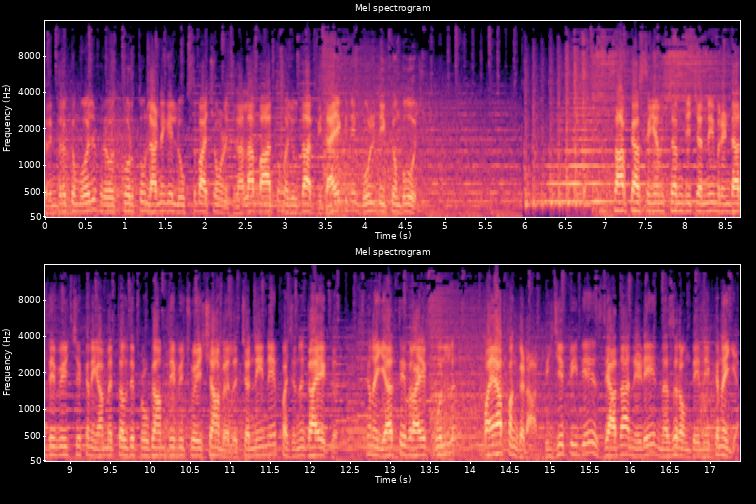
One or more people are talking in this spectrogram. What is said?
ਸੁਰਿੰਦਰ ਕੰਬੋਜ ਫਿਰੋਜ਼ਪੁਰ ਤੋਂ ਲੜਨਗੇ ਲੋਕ ਸਭਾ ਚੋਣ। ਜਲਾਲਾਬਾਦ ਤੋਂ ਮੌਜੂਦਾ ਵਿਧਾਇਕ ਨੇ ਗੋਲਡੀ ਕੰਬੋਜ। ਸਾਬਕਾ ਸੀਐਮ ਸ਼ਰਮਜੀਤ ਚੰਨੀ ਮਰਿੰਡਾ ਦੇ ਵਿੱਚ ਕਨਈਆ ਮਿੱਤਲ ਦੇ ਪ੍ਰੋਗਰਾਮ ਦੇ ਵਿੱਚ ਹੋਏ ਸ਼ਾਮਿਲ। ਚੰਨੀ ਨੇ ਭਜਨ ਗਾਇਕ ਕਨਈਆ ਤੇ ਵਰਾਏ ਫੁੱਲ ਪਾਇਆ ਭੰਗੜਾ। ਬੀਜੇਪੀ ਦੇ ਜ਼ਿਆਦਾ ਨੇੜੇ ਨਜ਼ਰ ਆਉਂਦੇ ਨੇ ਕਨਈਆ।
